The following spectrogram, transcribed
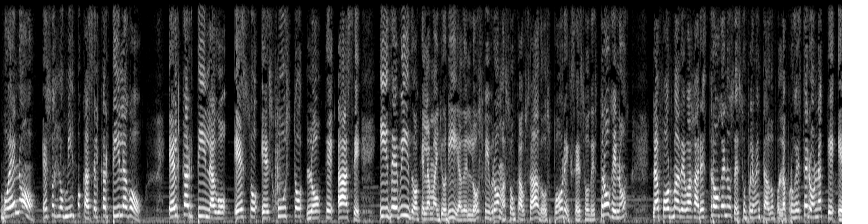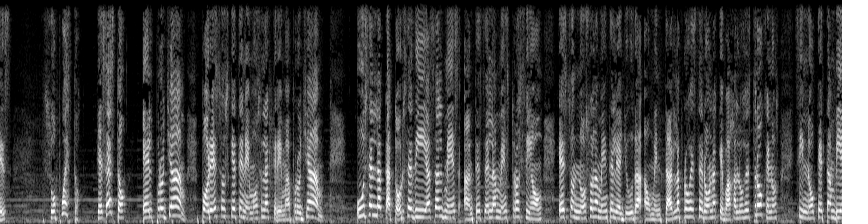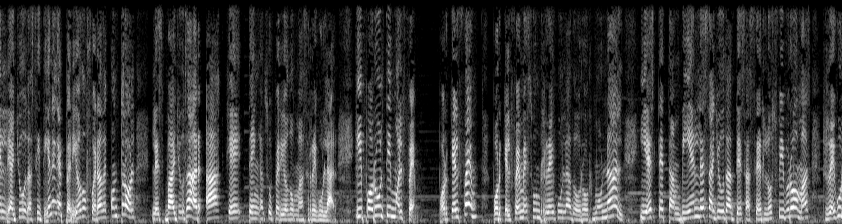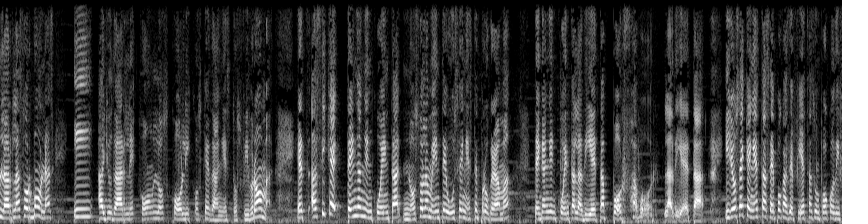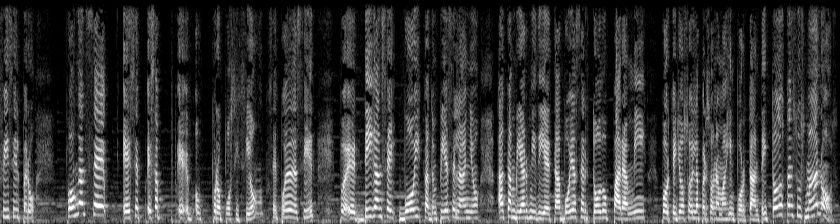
Bueno, eso es lo mismo que hace el cartílago. El cartílago, eso es justo lo que hace. Y debido a que la mayoría de los fibromas son causados por exceso de estrógenos, la forma de bajar estrógenos es suplementado por la progesterona, que es su opuesto. ¿Qué es esto? El Proyam. Por eso es que tenemos la crema Proyam. Úsenla 14 días al mes antes de la menstruación. Esto no solamente le ayuda a aumentar la progesterona que baja los estrógenos, sino que también le ayuda, si tienen el periodo fuera de control, les va a ayudar a que tengan su periodo más regular. Y por último, el FEM. ¿Por qué el FEM? Porque el FEM es un regulador hormonal y este también les ayuda a deshacer los fibromas, regular las hormonas y ayudarle con los cólicos que dan estos fibromas. así que tengan en cuenta, no solamente usen este programa, tengan en cuenta la dieta, por favor, la dieta. Y yo sé que en estas épocas de fiesta es un poco difícil, pero pónganse ese, esa eh, proposición, se puede decir. Eh, díganse, voy cuando empiece el año a cambiar mi dieta, voy a hacer todo para mí porque yo soy la persona más importante y todo está en sus manos.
